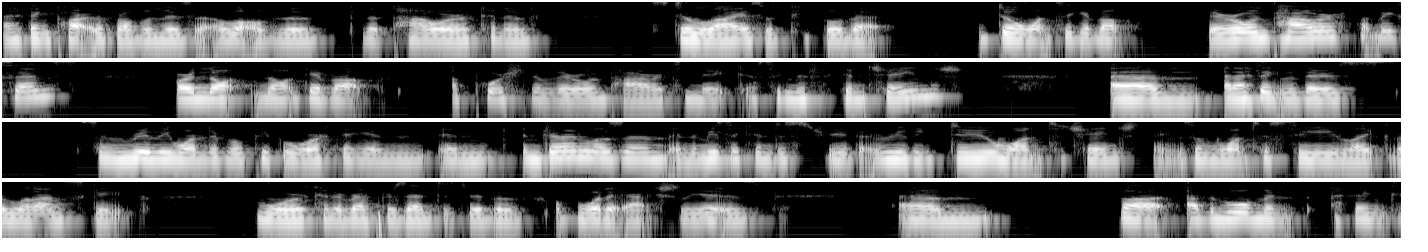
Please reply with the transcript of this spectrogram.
I think part of the problem is that a lot of the the power kind of still lies with people that don't want to give up their own power, if that makes sense, or not not give up a portion of their own power to make a significant change. Um, and I think that there's some really wonderful people working in in in journalism in the music industry that really do want to change things and want to see like the landscape more kind of representative of, of what it actually is. Um, but at the moment, I think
